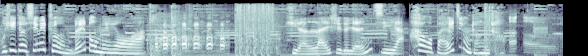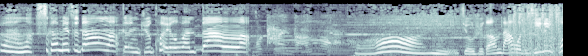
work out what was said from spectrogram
我一点心理准备都没有啊！原来是个人机呀，害我白紧张一场。完了，Sky 没子弹了，感觉快要完蛋了。我太难了。哦，你就是刚打我的吉利服。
